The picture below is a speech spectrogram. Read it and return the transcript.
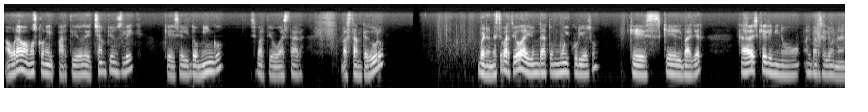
Ahora vamos con el partido de Champions League, que es el domingo. Ese partido va a estar bastante duro. Bueno, en este partido hay un dato muy curioso, que es que el Bayern, cada vez que eliminó al Barcelona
